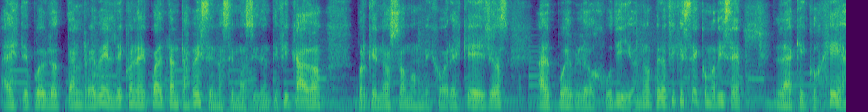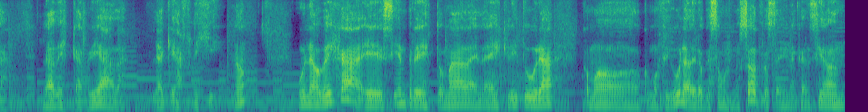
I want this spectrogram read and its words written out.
a este pueblo tan rebelde con el cual tantas veces nos hemos identificado porque no somos mejores que ellos al pueblo judío. ¿no? Pero fíjese como dice la que cojea, la descarriada, la que afligí. ¿no? Una oveja eh, siempre es tomada en la escritura como, como, figura de lo que somos nosotros. Hay una canción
